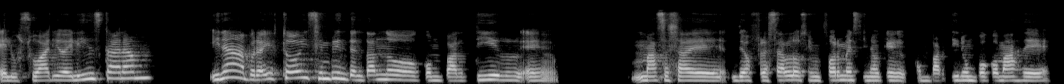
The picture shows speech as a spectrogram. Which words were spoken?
el usuario del Instagram. Y nada, por ahí estoy siempre intentando compartir, eh, más allá de, de, ofrecer los informes, sino que compartir un poco más de,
